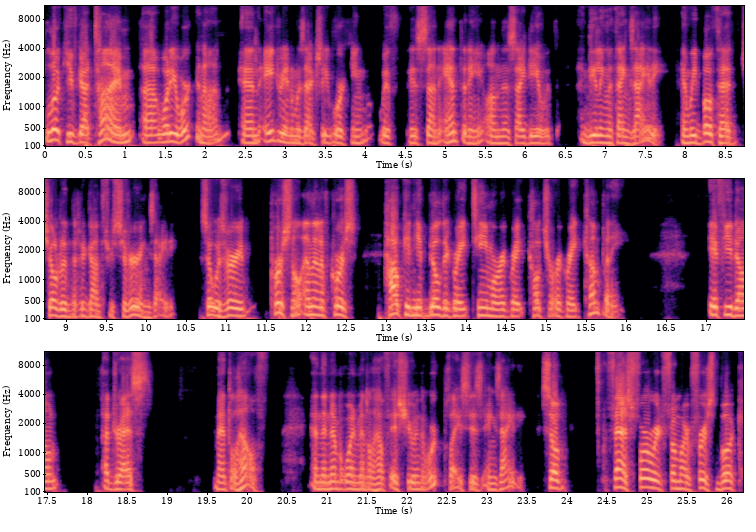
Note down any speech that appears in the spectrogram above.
Look, you've got time. Uh, what are you working on? And Adrian was actually working with his son Anthony on this idea with dealing with anxiety. And we'd both had children that had gone through severe anxiety. So it was very personal. And then, of course, how can you build a great team or a great culture or a great company if you don't address mental health? And the number one mental health issue in the workplace is anxiety. So, fast forward from our first book,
